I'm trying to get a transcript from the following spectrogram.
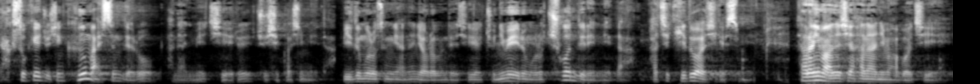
약속해 주신 그 말씀대로 하나님의 지혜를 주실 것입니다. 믿음으로 승리하는 여러분 되시길 주님의 이름으로 축원드립니다. 같이 기도하시겠습니다. 사랑이 많으신 하나님 아버지,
